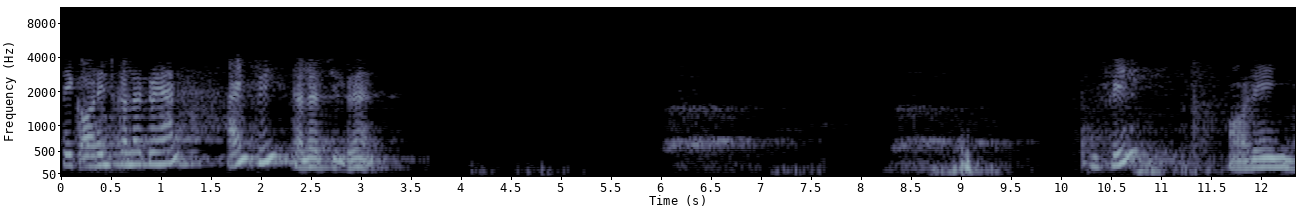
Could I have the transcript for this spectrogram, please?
Take orange color crayon and fill color children. You fill orange.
